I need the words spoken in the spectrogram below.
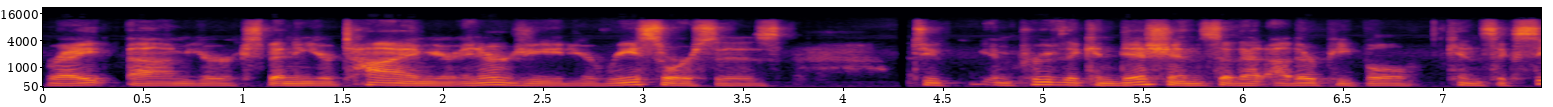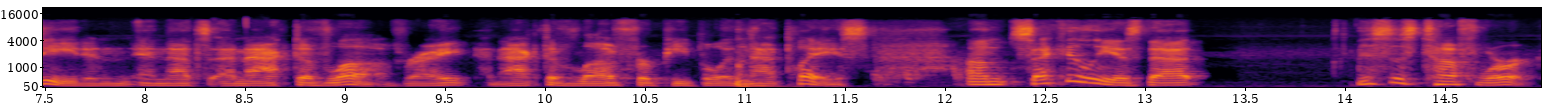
right? Um, you're spending your time, your energy, your resources to improve the conditions so that other people can succeed. And, and that's an act of love, right? An act of love for people in that place. Um, secondly, is that this is tough work,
